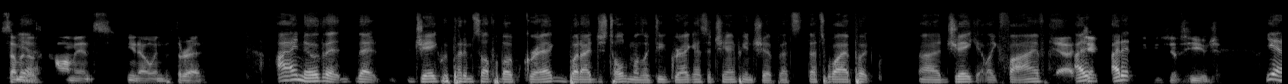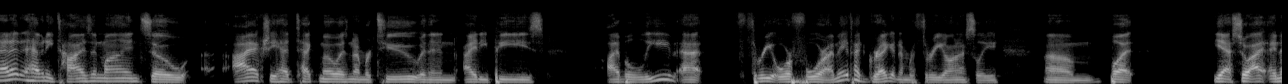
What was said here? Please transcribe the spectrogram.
some yeah. of those comments, you know, in the thread. I know that that Jake would put himself above Greg, but I just told him I was like, dude, Greg has a championship. That's that's why I put uh, Jake at like five. Yeah, I, I didn't. Championship's huge. Yeah, and I didn't have any ties in mind, so I actually had Tecmo as number two, and then IDPs, I believe at three or four. I may have had Greg at number three, honestly, um, but yeah. So I and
